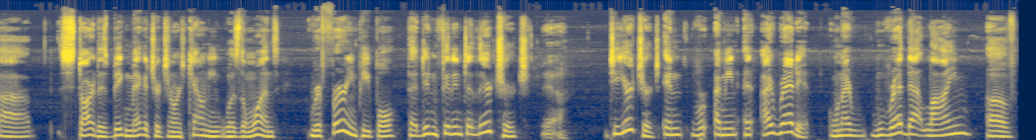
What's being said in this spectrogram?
uh, start this big mega church in Orange County was the ones referring people that didn't fit into their church Yeah. to your church. And i mean, I read it when I read that line of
